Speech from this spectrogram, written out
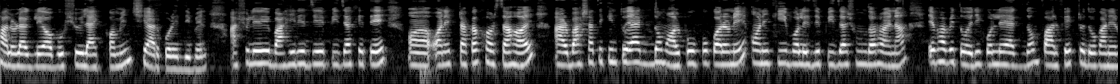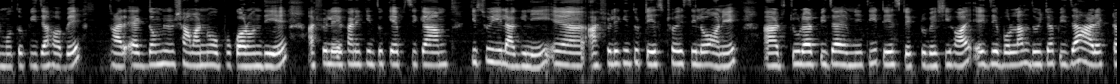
ভালো লাগলে অবশ্যই লাইক কমেন্ট শেয়ার করে দিবেন। আসলে বাহিরে যে পিজা খেতে অনেক টাকা খরচা হয় আর বাসাতে কিন্তু একদম অল্প উপকরণে অনেকেই বলে যে পিজা সুন্দর হয় না। এভাবে তৈরি করলে একদম পারফেক্ট দোকানের মতো পিজা হবে। আর একদম সামান্য উপকরণ দিয়ে। আসলে এখানে কিন্তু ক্যাপসিকাম কিছুই লাগেনি। আসলে কিন্তু টেস্ট হয়েছিল অনেক। আর চুলার পিজা এমনিতেই টেস্ট একটু বেশি হয়। এই যে বললাম, দুইটা পিজা আর একটা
